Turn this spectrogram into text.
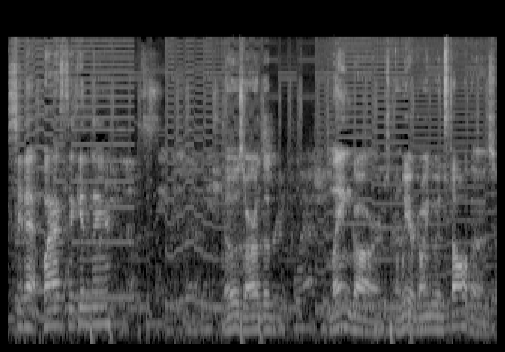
see that plastic in there? Those are the lane guards, and we are going to install those.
